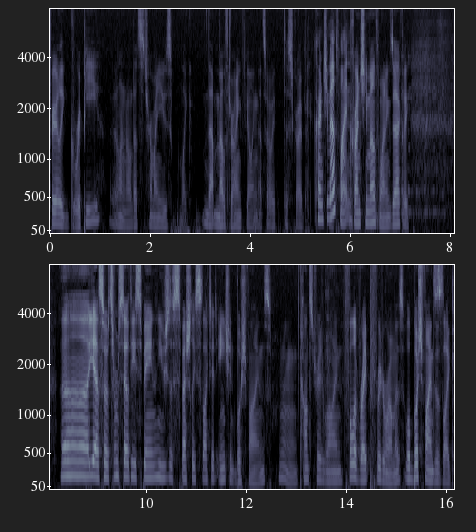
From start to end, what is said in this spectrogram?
fairly grippy. I don't know. That's the term I use. Like that mouth drying feeling. That's how I describe it. Crunchy mouth wine. Crunchy mouth wine, exactly. Uh, yeah, so it's from southeast Spain, usually specially selected ancient bush vines. Hmm, concentrated wine, full of ripe fruit aromas. Well, bush vines is like,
